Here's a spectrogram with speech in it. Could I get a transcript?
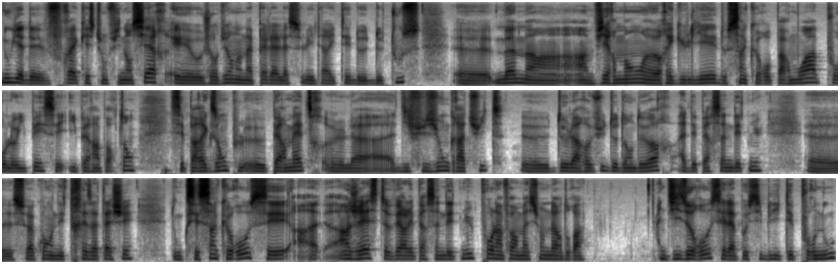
Nous, il y a des vraies questions financières et aujourd'hui, on en appelle à la solidarité de, de tous. Euh, même un, virement euh, régulier de 5 euros par mois pour l'OIP, c'est hyper important. C'est par exemple permettre la diffusion gratuite de la revue Dedans Dehors à des personnes détenues, ce à quoi on est très attaché. Donc ces 5 euros, c'est un geste vers les personnes détenues pour l'information de leurs droits. 10 euros, c'est la possibilité pour nous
